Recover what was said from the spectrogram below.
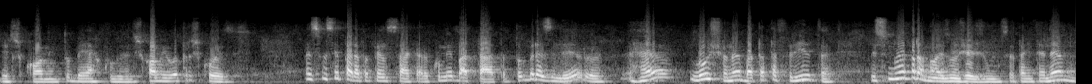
eles comem tubérculos, eles comem outras coisas. Mas se você parar para pensar, cara, comer batata para o brasileiro é luxo, né? Batata frita. Isso não é para nós um jejum, você está entendendo?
